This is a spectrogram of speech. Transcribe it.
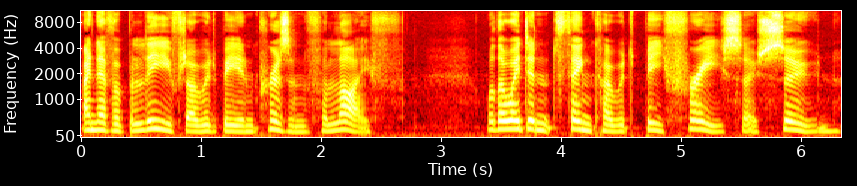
I never believed I would be in prison for life, although I didn't think I would be free so soon.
